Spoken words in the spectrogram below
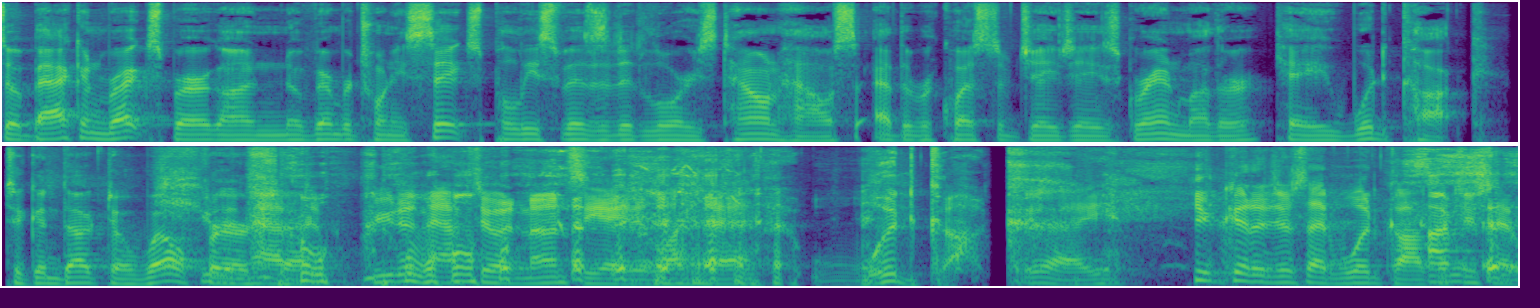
So back in Rexburg on November 26, police visited Lori's townhouse at the request of JJ's grandmother, Kay Woodcock, to conduct a welfare didn't, check. to, you didn't have to enunciate it like that. Woodcock. Yeah, you, you could have just said woodcock, but I'm- you said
